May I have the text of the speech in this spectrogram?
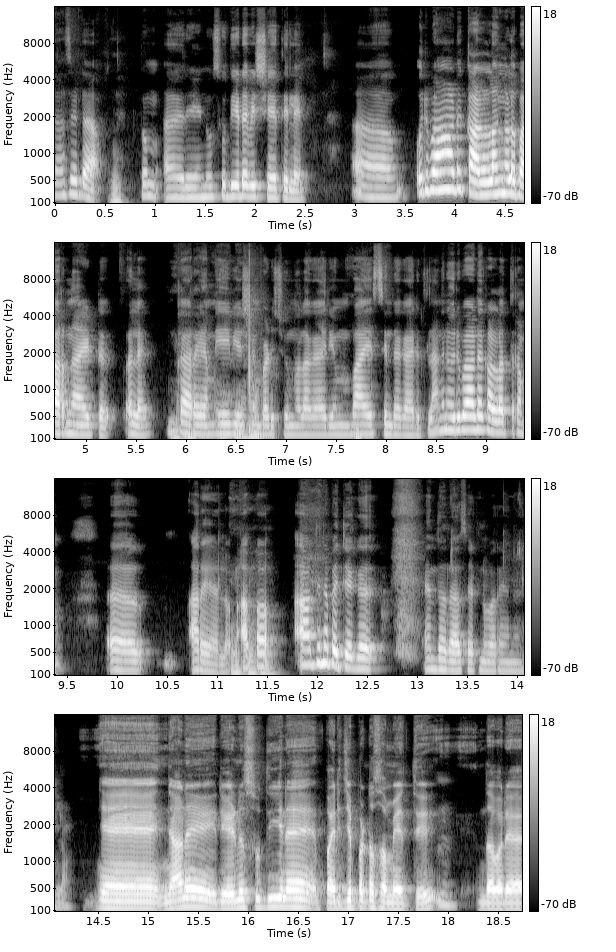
ദാസേട്ടാ. ഇപ്പം രേണുസുതിയുടെ വിഷയത്തിലെ ഒരുപാട് കള്ളങ്ങൾ പറഞ്ഞായിട്ട് അല്ലെ? നമുക്കറിയാം. ഏവിയേഷൻ പഠിച്ചു എന്നുള്ള കാര്യം വയസ്സിന്റെ കാര്യത്തിൽ അങ്ങനെ ഒരുപാട് കള്ളത്തരം അറിയാലോ. അപ്പൊ അതിനെ പറ്റിയൊക്കെ എന്താ ദാസേട്ടന് പറയാനുള്ളത് ഞാൻ രേണുസുദീനെ പരിചയപ്പെട്ട സമയത്ത് എന്താ പറയാ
